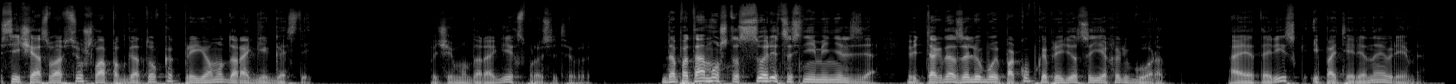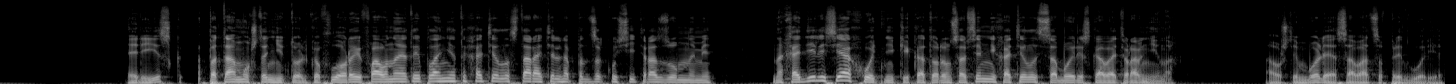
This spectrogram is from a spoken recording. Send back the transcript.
сейчас вовсю шла подготовка к приему дорогих гостей. Почему дорогих, спросите вы? Да потому что ссориться с ними нельзя, ведь тогда за любой покупкой придется ехать в город. А это риск и потерянное время. Риск, потому что не только флора и фауна этой планеты хотела старательно подзакусить разумными, находились и охотники, которым совсем не хотелось с собой рисковать в равнинах, а уж тем более соваться в предгорье.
